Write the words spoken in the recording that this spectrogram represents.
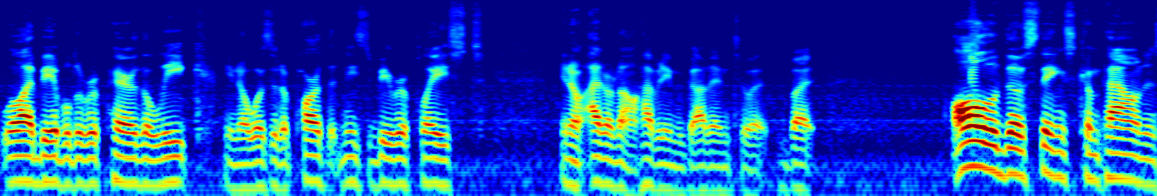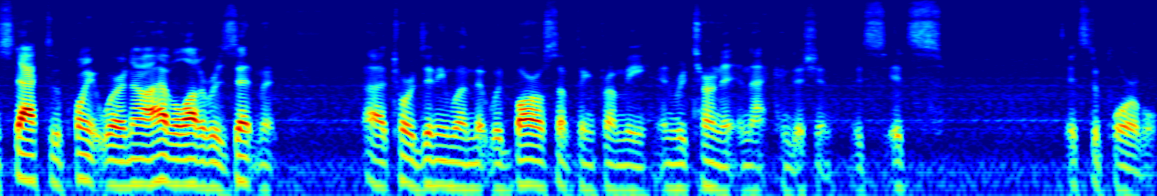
will I be able to repair the leak? You know, was it a part that needs to be replaced? You know, I don't know. I haven't even got into it. But all of those things compound and stack to the point where now I have a lot of resentment uh, towards anyone that would borrow something from me and return it in that condition. It's, it's, it's deplorable.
